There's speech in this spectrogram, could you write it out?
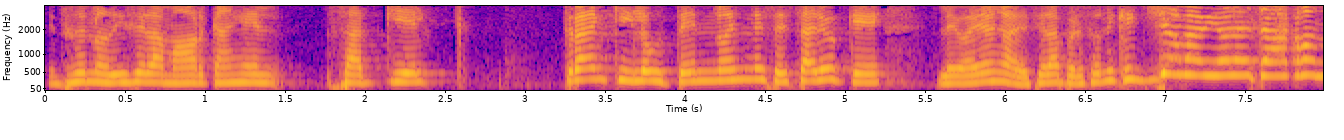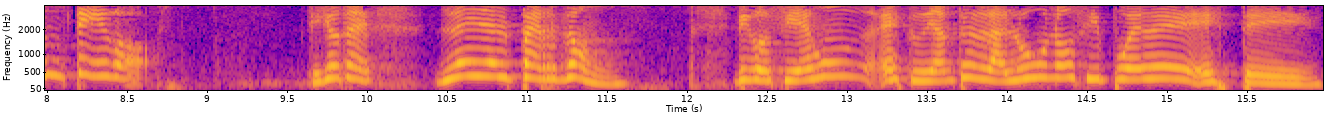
Entonces nos dice el amado arcángel Zadkiel tranquilo, usted no es necesario que le vayan a decir a la persona que llama Violeta contigo. Que yo te ley del perdón. Digo, si es un estudiante del alumno, sí puede este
